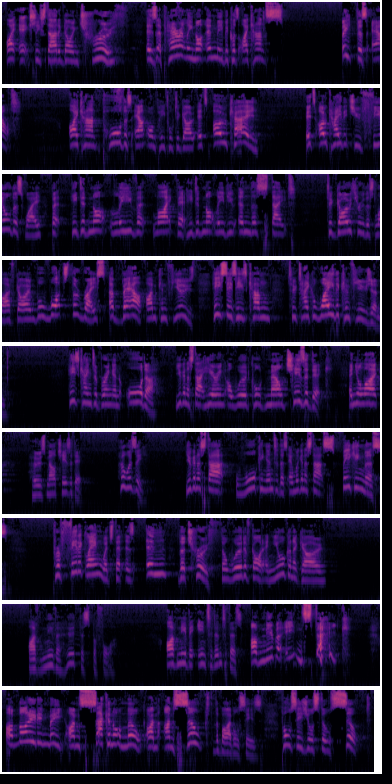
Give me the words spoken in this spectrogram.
I actually started going, truth is apparently not in me because I can't speak this out. I can't pour this out on people to go, it's okay. It's okay that you feel this way, but He did not leave it like that. He did not leave you in this state to go through this life going, Well, what's the race about? I'm confused. He says He's come to take away the confusion. He's came to bring an order. You're going to start hearing a word called Melchizedek. And you're like, Who's Melchizedek? Who is he? You're going to start walking into this and we're going to start speaking this prophetic language that is in the truth, the Word of God. And you're going to go, I've never heard this before. I've never entered into this. I've never eaten steak. I'm not eating meat. I'm sucking on milk. I'm, I'm silked, the Bible says. Paul says you're still silked.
